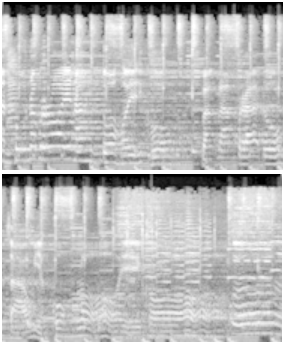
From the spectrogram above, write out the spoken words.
นั่นปูนับร้อยนั่งตัวหอยโคงฝากลำประโดงสาวยังคงลอยคอเออ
